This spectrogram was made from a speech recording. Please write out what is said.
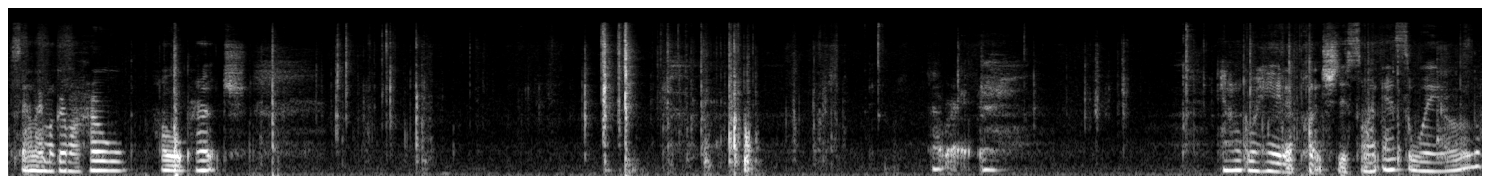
Sound like my grandma hole hole punch. And I'll go ahead and punch this on as well.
